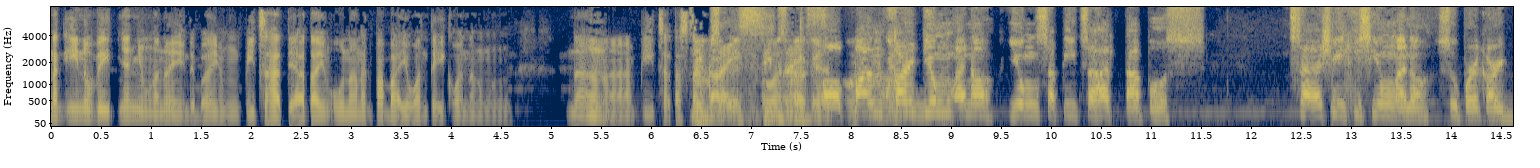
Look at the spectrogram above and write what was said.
nag-innovate niyan yung ano eh, 'di ba? Yung Pizza Hut yata yung unang nagpa-buy one take one ng ng Hmm. ah, pizza. Tapos Same nagkaka- size, oo, same size. nagkaka- O, palm card yung ano, yung sa Pizza Hut tapos sa Shakey's yung ano, super card.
